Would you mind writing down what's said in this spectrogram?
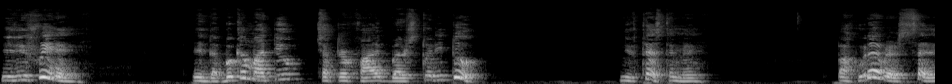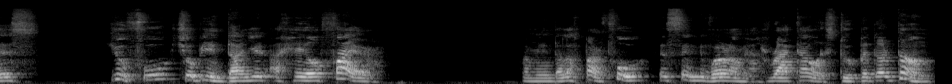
It is written in the book of Matthew, chapter 5, verse 22, New Testament. But whoever says, You fool shall be in danger of hell fire. I mean, the last part, fool, is saying the word, I mean, raka or stupid or dumb,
